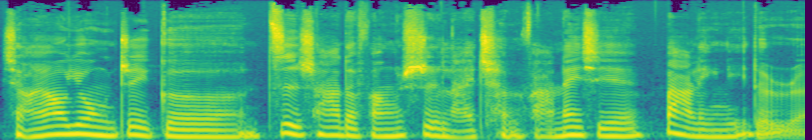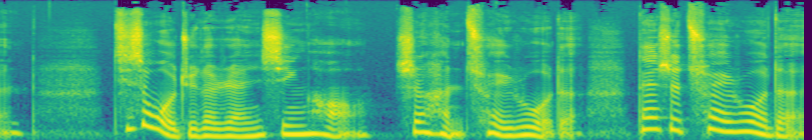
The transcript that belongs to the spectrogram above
想要用这个自杀的方式来惩罚那些霸凌你的人。其实我觉得人心哈、是很脆弱的，但是脆弱的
